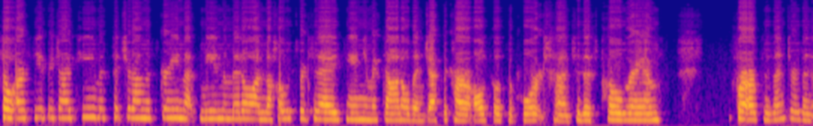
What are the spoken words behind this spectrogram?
So our CFHI team is pictured on the screen. That's me in the middle. I'm the host for today. Tanya McDonald and Jessica are also support uh, to this program. For our presenters and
